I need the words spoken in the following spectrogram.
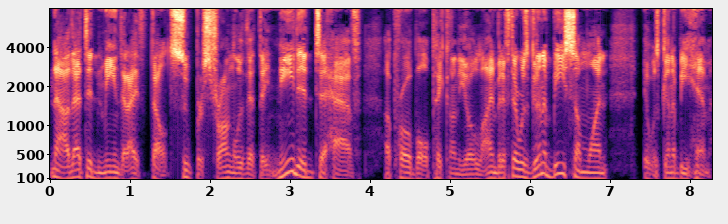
Now, that didn't mean that I felt super strongly that they needed to have a Pro Bowl pick on the O line, but if there was going to be someone, it was going to be him.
